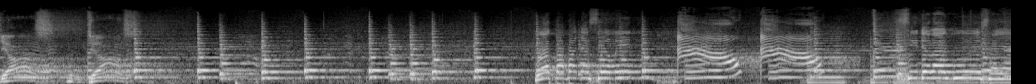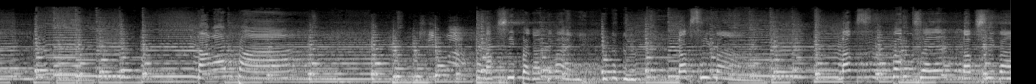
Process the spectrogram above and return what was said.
Jos, Jos. Buat papanya Selin. Au, au. Sini lagu sayang. Tak apa. Noksipa ganti mana? Noksipa. Noksipa sayang, Noksipa.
